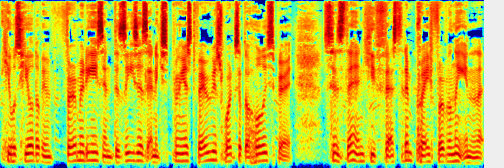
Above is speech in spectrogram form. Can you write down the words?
he was healed of infirmities and diseases and experienced various works of the Holy Spirit. Since then, he fasted and prayed fervently in an,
